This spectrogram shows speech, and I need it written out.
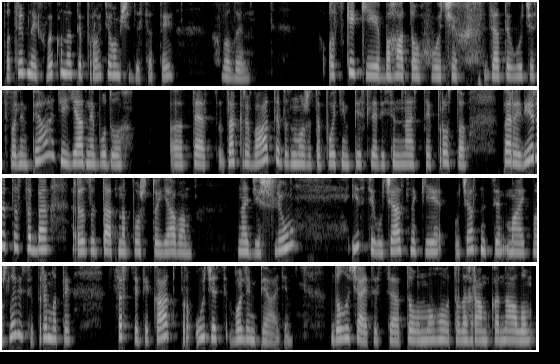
потрібно їх виконати протягом 60 хвилин. Оскільки багато охочих взяти участь в Олімпіаді, я не буду тест закривати. Ви зможете потім після 18 просто перевірити себе. Результат на пошту я вам надішлю. І всі учасники, учасниці мають можливість отримати сертифікат про участь в Олімпіаді. Долучайтеся до мого телеграм-каналу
